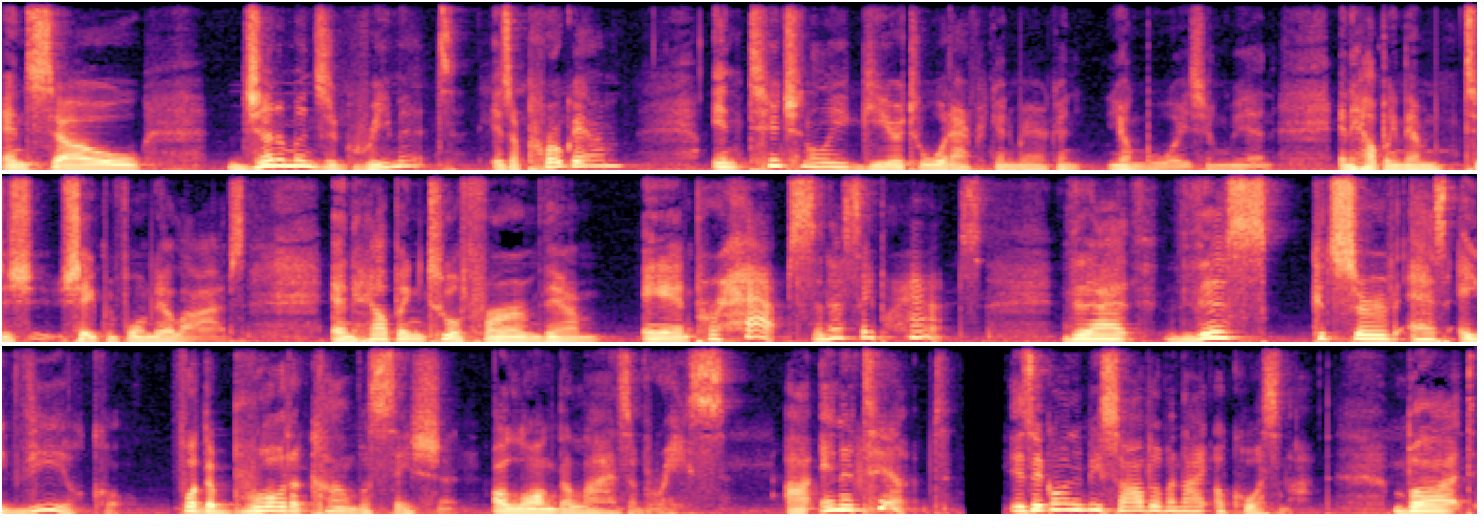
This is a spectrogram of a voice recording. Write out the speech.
And so, Gentlemen's Agreement is a program intentionally geared toward African American young boys, young men, and helping them to sh- shape and form their lives and helping to affirm them. And perhaps, and I say perhaps, that this could serve as a vehicle for the broader conversation along the lines of race. Uh, an attempt. Is it going to be solved overnight? Of course not. But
